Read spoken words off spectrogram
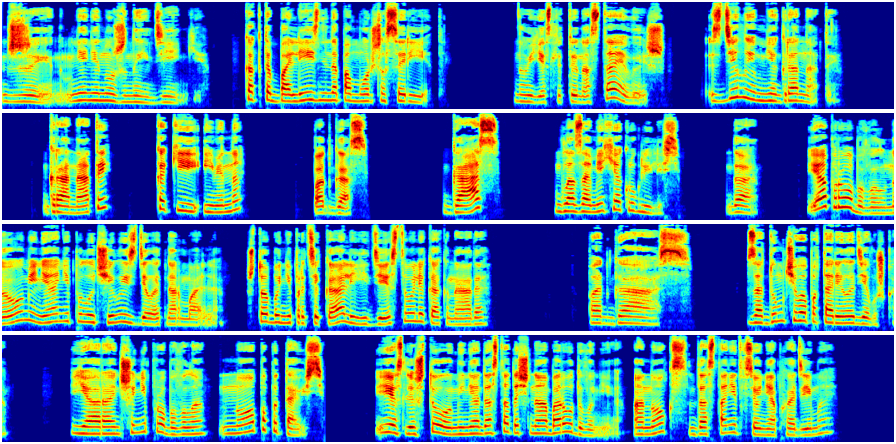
«Джин, мне не нужны деньги», — как-то болезненно поморщился Риет. Но если ты настаиваешь, сделай мне гранаты. Гранаты? Какие именно? Под газ. Газ? Глаза Мехи округлились. Да. Я пробовал, но у меня не получилось сделать нормально, чтобы не протекали и действовали как надо. Под газ. Задумчиво повторила девушка. Я раньше не пробовала, но попытаюсь. Если что, у меня достаточно оборудования, а Нокс достанет все необходимое.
